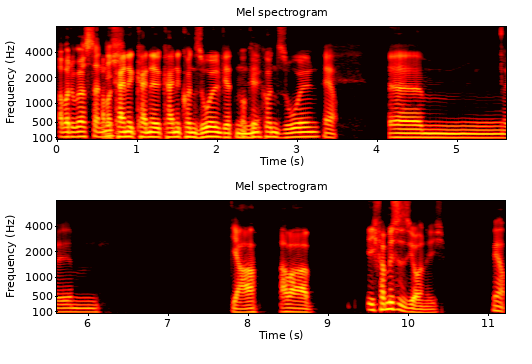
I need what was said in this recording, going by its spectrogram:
aber du gehörst dann Aber nicht. keine, keine, keine Konsolen, wir hatten Okay. nie Konsolen. Ja. Ähm, ähm, ja, aber ich vermisse sie auch nicht. Ja.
